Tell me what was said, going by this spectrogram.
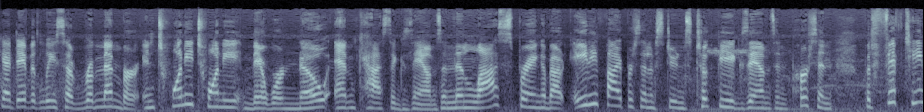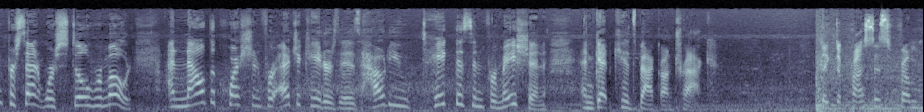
Yeah, David, Lisa, remember, in 2020, there were no MCAS exams. And then last spring, about 85% of students took the exams in person, but 15% were still remote. And now the question for educators is, how do you take this information and get kids back on track? Like the process from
